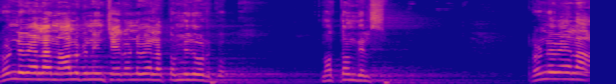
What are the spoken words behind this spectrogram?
రెండు వేల నాలుగు నుంచి రెండు వేల తొమ్మిది వరకు మొత్తం తెలుసు. రెండు వేల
